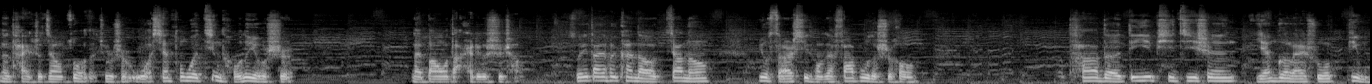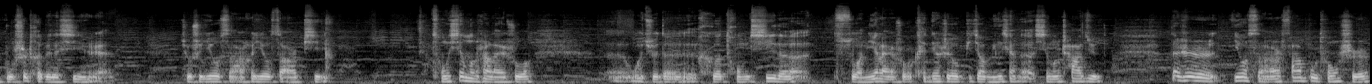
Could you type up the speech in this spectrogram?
那它也是这样做的，就是我先通过镜头的优势来帮我打开这个市场，所以大家会看到佳能 EOS R 系统在发布的时候，它的第一批机身严格来说并不是特别的吸引人，就是 USR 和 USRP，从性能上来说，呃，我觉得和同期的索尼来说肯定是有比较明显的性能差距的，但是 USR 发布同时。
